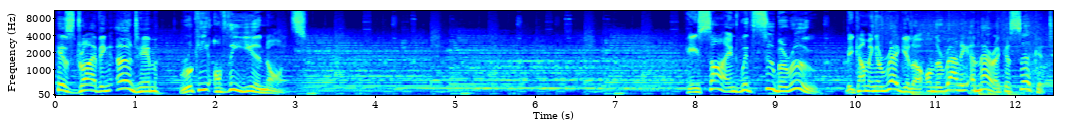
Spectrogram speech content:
His driving earned him Rookie of the Year nods. He signed with Subaru, becoming a regular on the Rally America circuit.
